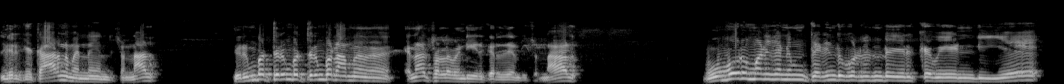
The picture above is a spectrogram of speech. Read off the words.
இதற்கு காரணம் என்ன என்று சொன்னால் திரும்ப திரும்ப திரும்ப நாம என்ன சொல்ல வேண்டி இருக்கிறது என்று சொன்னால் ஒவ்வொரு மனிதனும் தெரிந்து கொண்டு இருக்க வேண்டிய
